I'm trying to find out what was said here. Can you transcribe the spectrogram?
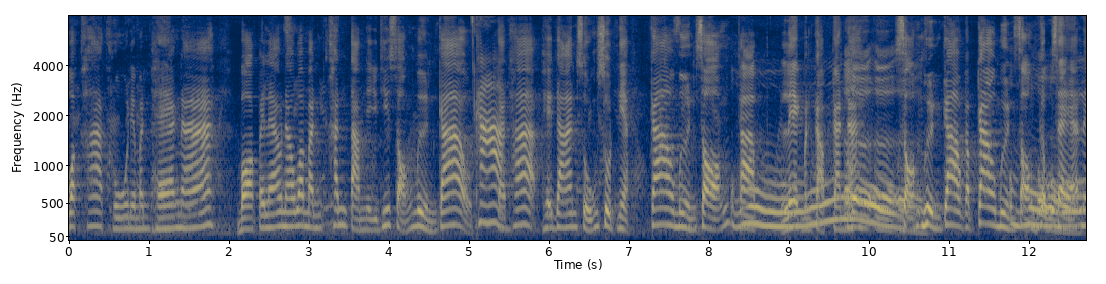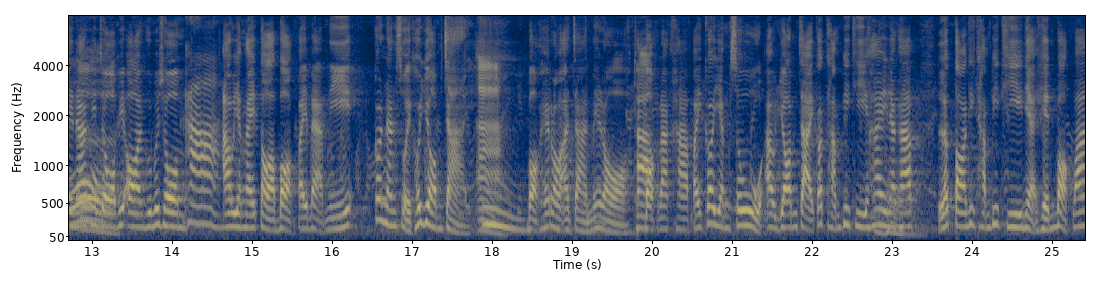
ว่าค่าครูเนี่ยมันแพงนะ บอกไปแล้วนะว่ามันขั้นต่ำเนี่ยอยู่ที่ 29,000ค่ะแต่ถ้าเพดานสูงสุดเนี่ย92,000ครับโอ้โหเลขมันกลับกันนะเออเออ29,000 กับ 92,000 เกือบแสนเลยนะโอ้โหพี่โจพี่ออนคุณผู้ชมค่ะเอายังไงต่อบอกไปแบบนี้ ก็นางสวยเขายอมจ่ายอ่าอืมบอกให้รออาจารย์ไม่รอครับบอกราคาไปก็ยังสู้ เอายอมจ่ายก็ทำพิธีให้นะครับ แล้วตอนที่ทำพิธีเนี่ยเห็นบอกว่า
